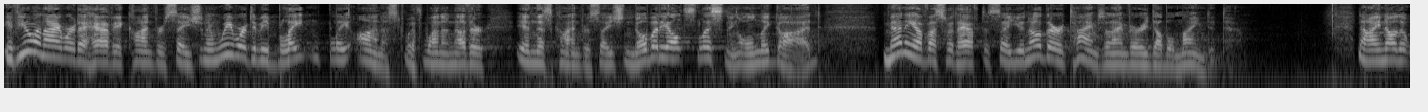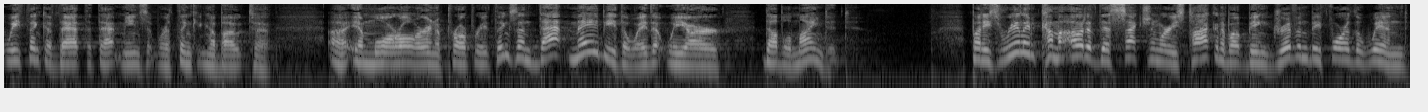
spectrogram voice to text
If you and I were to have a conversation and we were to be blatantly honest with one another in this conversation, nobody else listening, only God, many of us would have to say, you know, there are times when I'm very double minded. Now, I know that we think of that, that that means that we're thinking about uh, uh, immoral or inappropriate things, and that may be the way that we are double minded. But he's really come out of this section where he's talking about being driven before the wind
